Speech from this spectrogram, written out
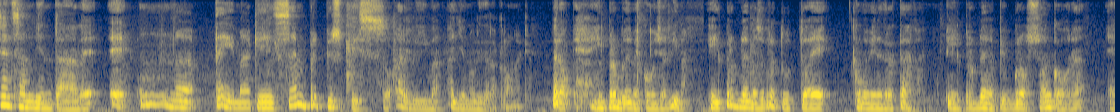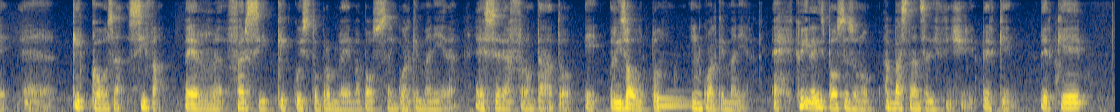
L'emergenza ambientale è un tema che sempre più spesso arriva agli onori della cronaca. Però il problema è come ci arriva e il problema soprattutto è come viene trattato. E il problema più grosso ancora è eh, che cosa si fa per far sì che questo problema possa in qualche maniera essere affrontato e risolto in qualche maniera. Eh, qui le risposte sono abbastanza difficili. Perché? Perché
